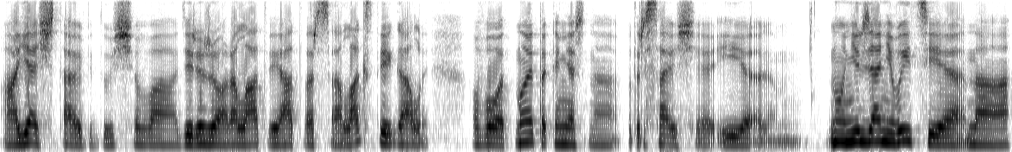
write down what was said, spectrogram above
я считаю, ведущего дирижера Латвии Атварса Лакстейгалы. Вот. Но это, конечно, потрясающе. И ну, нельзя не выйти на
